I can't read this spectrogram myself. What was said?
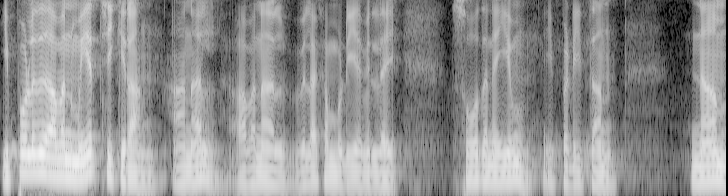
இப்பொழுது அவன் முயற்சிக்கிறான் ஆனால் அவனால் விலக முடியவில்லை. சோதனையும் இப்படித்தான். நாம்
